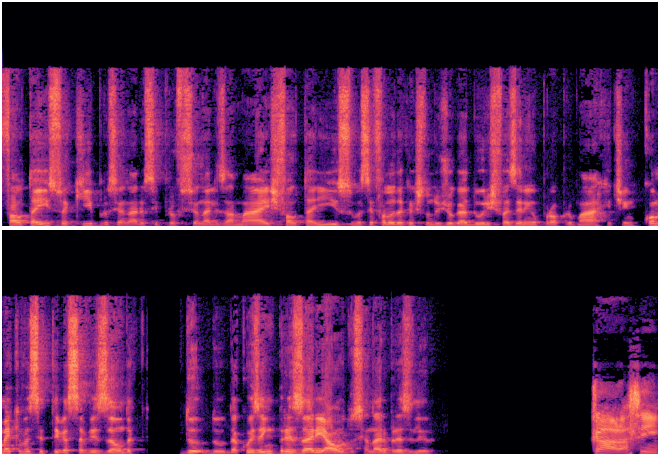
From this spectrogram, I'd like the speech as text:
falta isso aqui para o cenário se profissionalizar mais, falta isso. Você falou da questão dos jogadores fazerem o próprio marketing. Como é que você teve essa visão da, do, do, da coisa empresarial do cenário brasileiro? Cara, assim,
